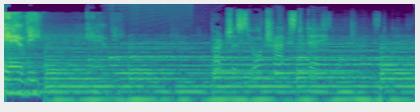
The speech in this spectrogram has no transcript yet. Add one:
Heavy. Purchase your tracks today.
